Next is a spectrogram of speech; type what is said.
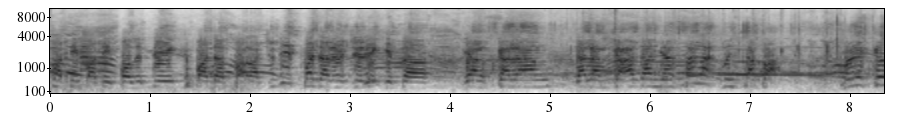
parti-parti politik kepada para judit pada jurid kita yang sekarang dalam keadaan yang sangat mencabar. Mereka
